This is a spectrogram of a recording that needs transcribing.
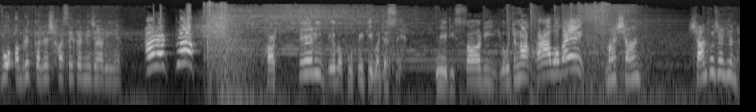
वो अमृत कलश हासिल करने जा रही हैं। अरे आज तेरी बेवकूफ़ी की वजह से मेरी सारी योजना खराब हो गई। माँ शांत शांत हो जाइए ना।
